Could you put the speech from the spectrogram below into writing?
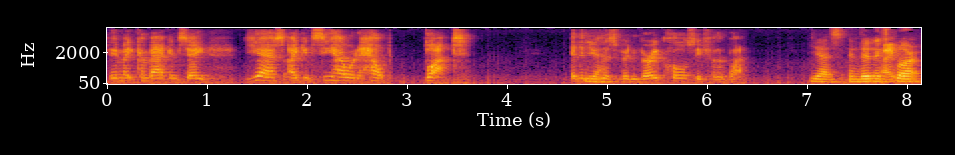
they might come back and say, yes, I can see how it would help but, and then you yeah. listen very closely for the but. Yes, and then explore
